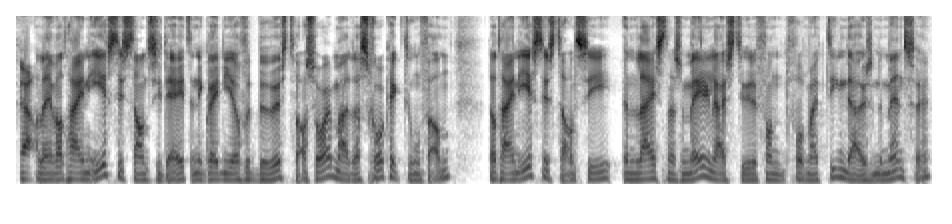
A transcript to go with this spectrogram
Ja. Alleen wat hij in eerste instantie deed, en ik weet niet of het bewust was hoor, maar daar schrok ik toen van. Dat hij in eerste instantie een lijst naar zijn mailinglijst stuurde van volgens mij tienduizenden mensen.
